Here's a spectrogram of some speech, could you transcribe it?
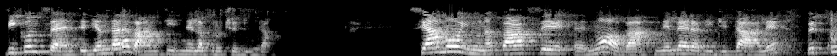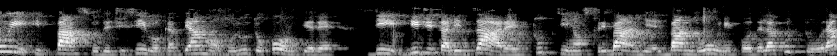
vi consente di andare avanti nella procedura. Siamo in una fase eh, nuova nell'era digitale, per cui il passo decisivo che abbiamo voluto compiere di digitalizzare tutti i nostri bandi e il bando unico della cultura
